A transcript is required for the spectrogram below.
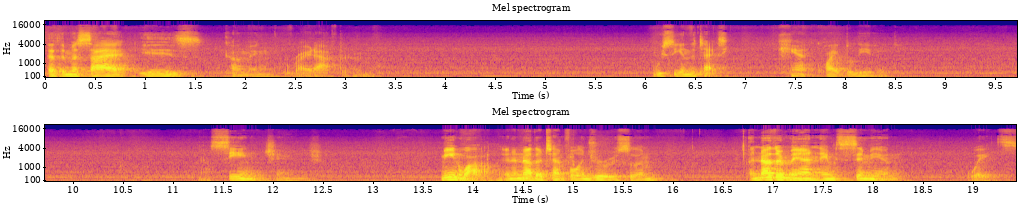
that the Messiah is coming right after him? We see in the text, he can't quite believe it. Now, scene change. Meanwhile, in another temple in Jerusalem, another man named Simeon waits.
